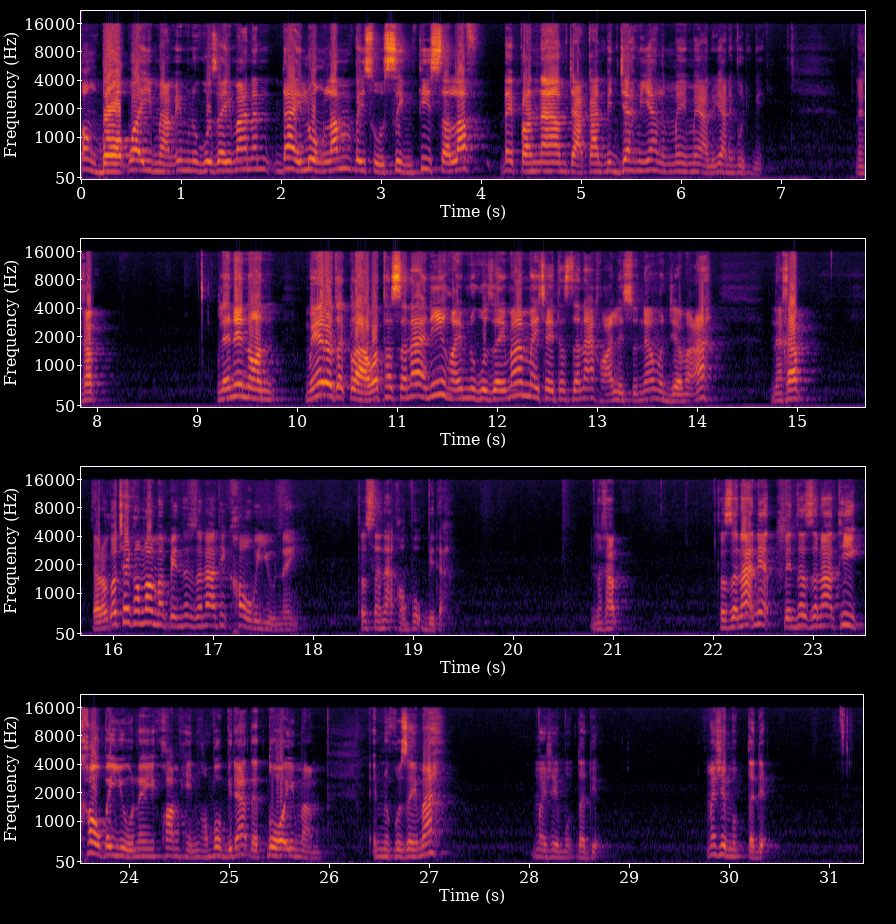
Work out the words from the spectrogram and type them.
ต้องบอกว่าอิหมัมอิบนุกุซัยมะห์นั้นได้ล่วงล้ำไปสู่สิ่งที่สลัฟได้ประนามจากการเป็นยะมียะห์หรือไม่ไม่อนุญาตให้พูดอย่างนี้นะครับ และแน่นอนแม้เราจะกล่าวว่าทัศนะนี้ของอิบนุกุซัยมะห์ไม่ใช่ทัศนะของอัลลสุนนะวันจามะอะนะครับ แต่เราก็ใช้คำว่ามันเป็นทัศนะที่เข้าไปอยู่ในทัศนะของพวกบิดานะครับ ทัศนะเนี่ยเป็นทัศนะที่เข้าไปอยู่ในความเห็นของพวกบิดาแต่ตัวอิหมัมอิบนุคุซัยมะไม่ใช่มุตตะเดียไม่ใช่มุตตะเดีย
